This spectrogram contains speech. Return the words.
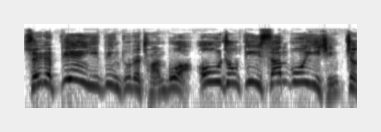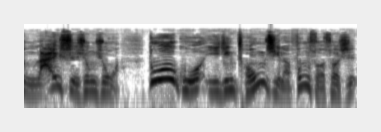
随着变异病毒的传播啊，欧洲第三波疫情正来势汹汹啊，多国已经重启了封锁措施。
